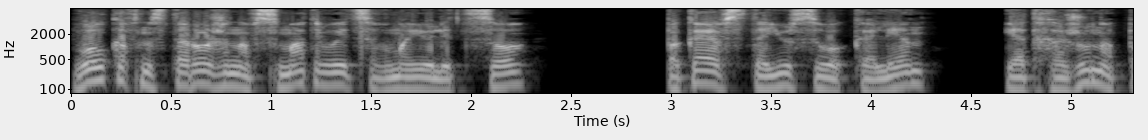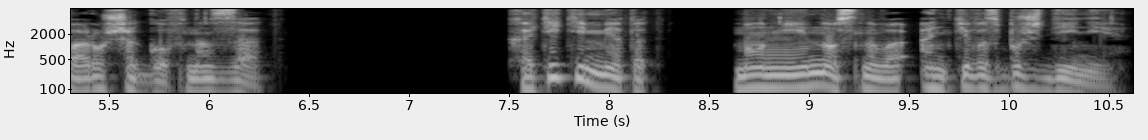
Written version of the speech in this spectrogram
Волков настороженно всматривается в мое лицо, пока я встаю с его колен и отхожу на пару шагов назад. Хотите метод молниеносного антивозбуждения?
